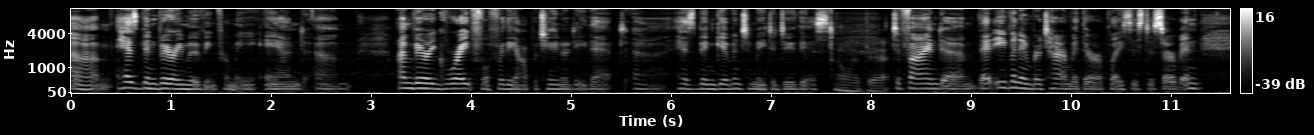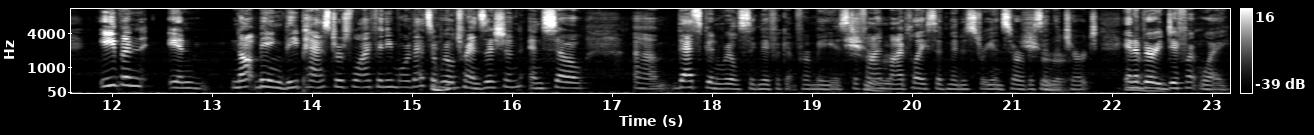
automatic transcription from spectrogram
um, has been very moving for me. And um, I'm very grateful for the opportunity that uh, has been given to me to do this. Oh, I bet. To find um, that even in retirement, there are places to serve. And even in not being the pastor's wife anymore, that's a mm-hmm. real transition. And so um, that's been real significant for me is to sure. find my place of ministry and service sure. in the church in yeah. a very different way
